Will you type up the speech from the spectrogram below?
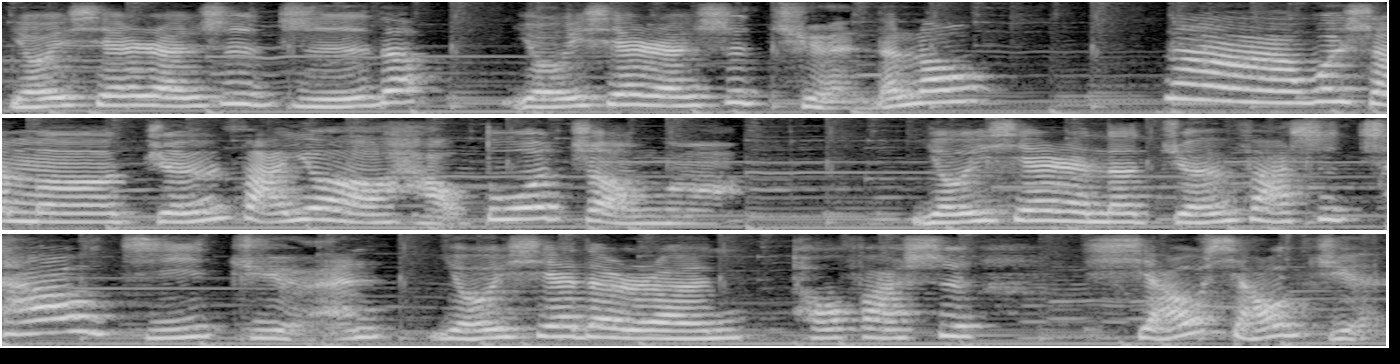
有一些人是直的，有一些人是卷的喽。那为什么卷发又有好多种哦？有一些人的卷发是超级卷，有一些的人头发是小小卷。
